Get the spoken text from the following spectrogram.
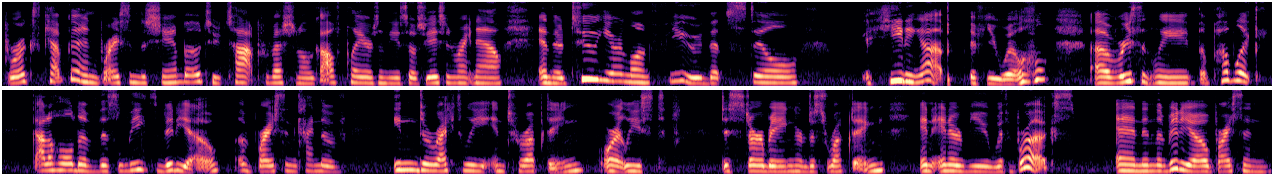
Brooks Koepka and Bryson DeChambeau, two top professional golf players in the association right now, and their two year long feud that's still heating up, if you will. Uh, recently, the public got a hold of this leaked video of Bryson kind of indirectly interrupting, or at least disturbing or disrupting, an interview with Brooks. And in the video, Bryson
